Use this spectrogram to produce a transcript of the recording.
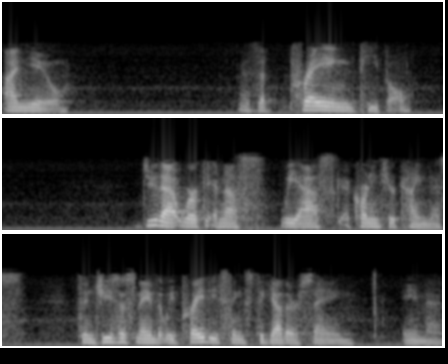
on you as a praying people. Do that work in us, we ask, according to your kindness. It's in Jesus' name that we pray these things together, saying, Amen.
